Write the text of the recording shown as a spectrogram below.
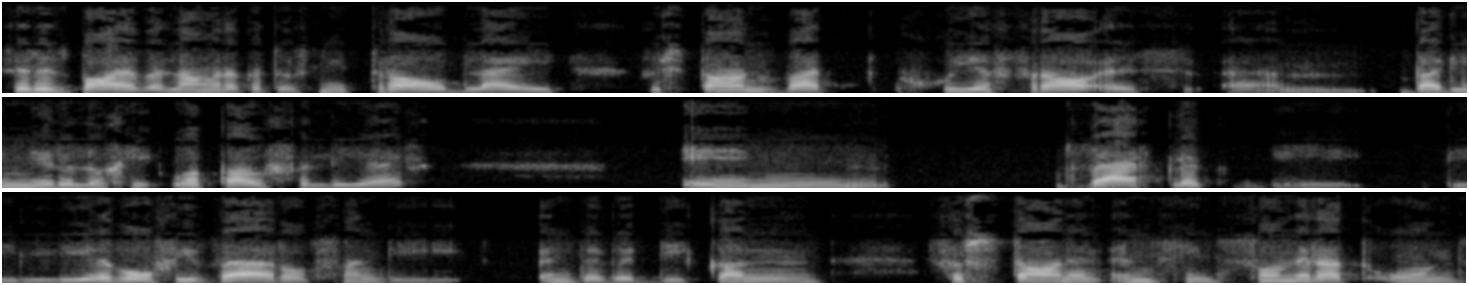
So dis baie belangrik dat ons neutraal bly, verstaan wat goeie vrae is, ehm um, wat die neurologie oophou verleer en werklik die die lewe of die wêreld van die individu kan verstaan en insien sonder dat ons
